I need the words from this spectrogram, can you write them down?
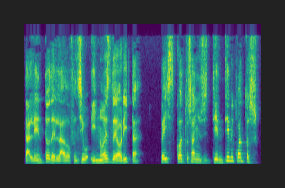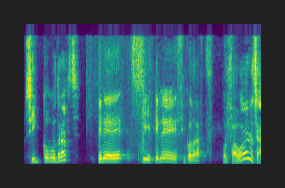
talento del lado ofensivo y no es de ahorita. Pace, ¿cuántos años tiene? ¿Tiene cuántos? ¿Cinco drafts? Tiene, sí, tiene cinco drafts. Por favor, o sea.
